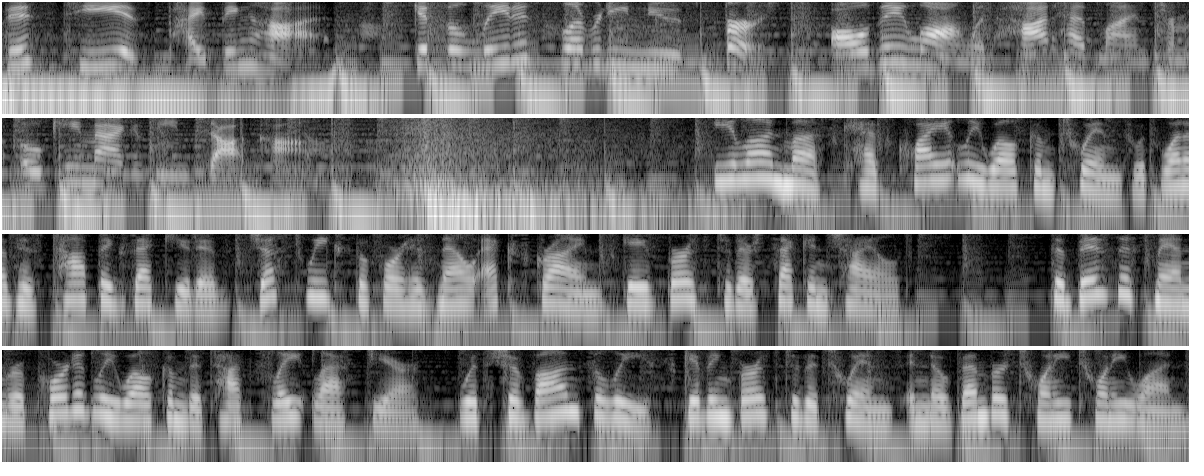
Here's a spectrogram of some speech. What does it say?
This tea is piping hot. Get the latest celebrity news first all day long with hot headlines from OKMagazine.com. Elon Musk has quietly welcomed twins with one of his top executives just weeks before his now ex Grimes gave birth to their second child. The businessman reportedly welcomed the tots late last year, with Shivon Zilis giving birth to the twins in November 2021.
